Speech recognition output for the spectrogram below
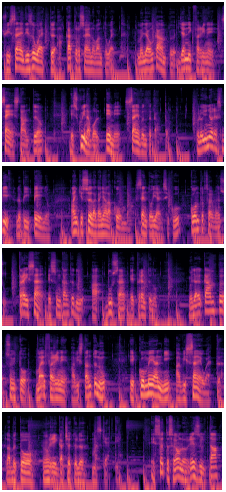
2010 wet a 4,90 wet. Meglio un camp, Yannick Farinet 170 e Squinable e me 124. Per lo Junior SB, le più impegno, anche se la gagna la comba, 100 yen sicu, contro serve su 352 a 239. Meglio il camp sono i to, ma il Farinet ha visto tanto nu e come anni ha visto wet. L'abito un riga, c'è le maschietti. E sotto saranno il risultato,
